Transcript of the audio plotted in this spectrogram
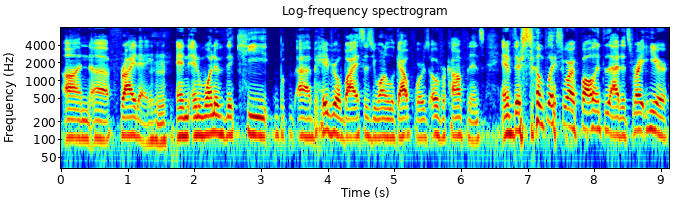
on uh, Friday, and and one of the key uh, behavioral biases you want to look out for is overconfidence. And if there's some place where I fall into that, it's right here.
